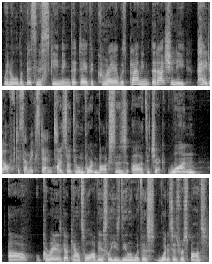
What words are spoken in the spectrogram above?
when all the business scheming that David Correia mm. was planning that actually paid off to some extent. All right, so two important boxes uh, to check. One, uh, Correia's got counsel. Obviously, he's dealing with this. What is his response to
